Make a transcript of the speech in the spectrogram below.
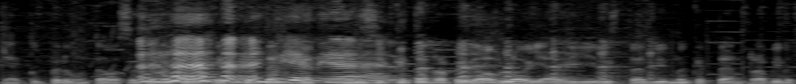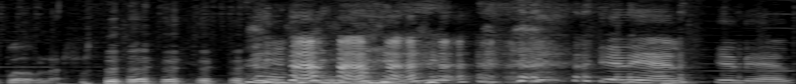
Ya tú preguntabas hace ¿qué, tan, qué, tan rápido hablo, y ahí estás viendo qué tan rápido puedo hablar. genial, genial,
